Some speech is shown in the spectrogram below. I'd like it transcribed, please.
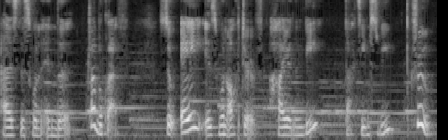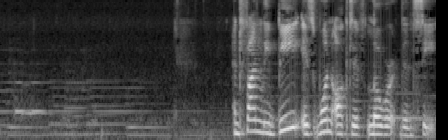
as this one in the treble clef. So A is one octave higher than B. That seems to be true. And finally, B is one octave lower than C.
